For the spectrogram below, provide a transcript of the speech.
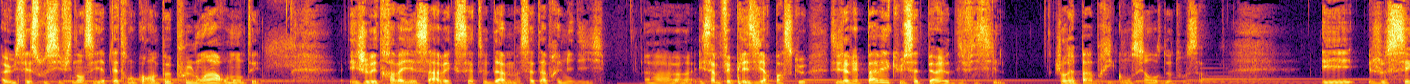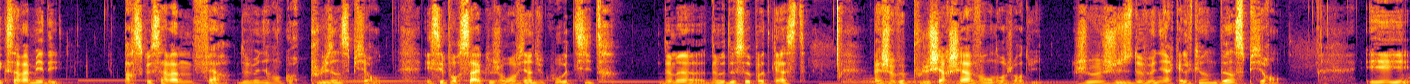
a eu ses soucis financiers, il y a peut-être encore un peu plus loin à remonter. Et je vais travailler ça avec cette dame cet après-midi. Euh, et ça me fait plaisir parce que si j'avais pas vécu cette période difficile, j'aurais pas pris conscience de tout ça. Et je sais que ça va m'aider parce que ça va me faire devenir encore plus inspirant. Et c'est pour ça que je reviens du coup au titre de, de, ce podcast, ben, je veux plus chercher à vendre aujourd'hui. Je veux juste devenir quelqu'un d'inspirant. Et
